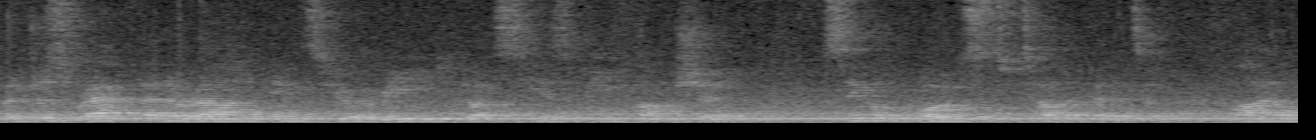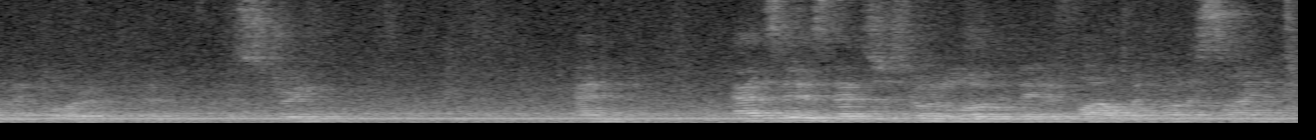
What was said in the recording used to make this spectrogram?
but just wrap that around into a read.csv function, single quotes to tell it that it's a file or a, a, string. And as is, that's just going to load the data file but not assign it to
